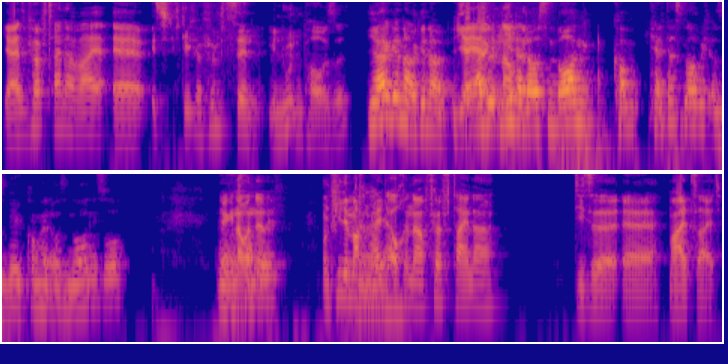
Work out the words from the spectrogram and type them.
Ja, also Pföfteiner war, äh, es steht für 15 Minuten Pause. Ja, genau, genau. Ich, ja, ja, also genau. jeder, der aus dem Norden kommt, kennt das, glaube ich. Also wir kommen halt aus dem Norden so. Ja, genau. Und, äh, und, viele machen ja, halt auch in der Pföfteiner diese äh, Mahlzeit.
